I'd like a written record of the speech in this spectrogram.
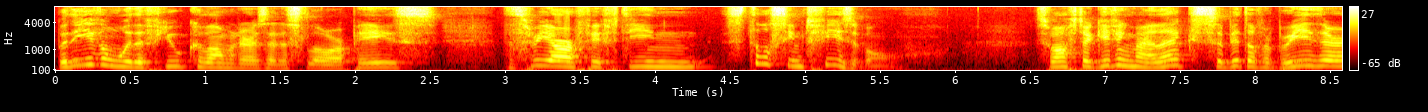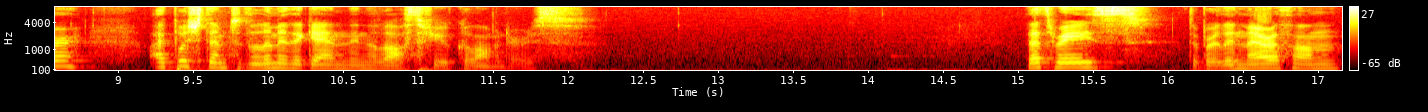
But even with a few kilometers at a slower pace, the 3R15 still seemed feasible. So after giving my legs a bit of a breather, I pushed them to the limit again in the last few kilometers. That race, the Berlin Marathon,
